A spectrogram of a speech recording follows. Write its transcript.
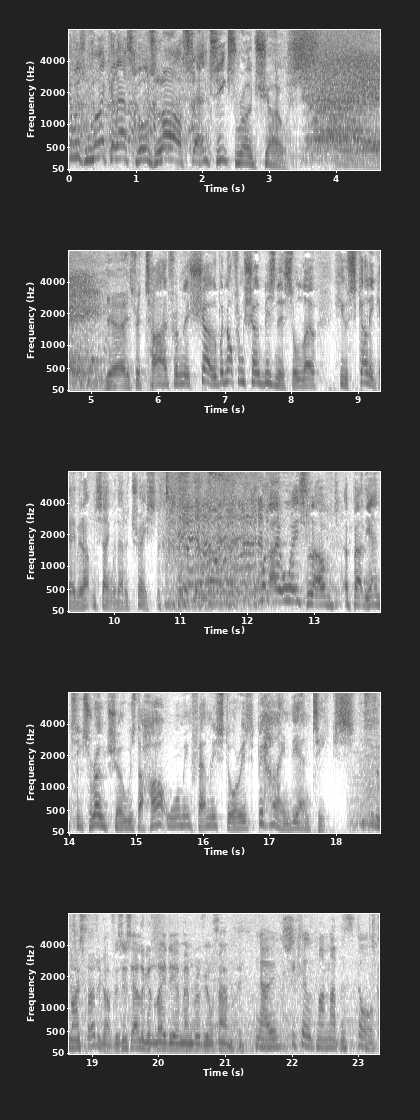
It was Michael Aspel's last Antiques Roadshow. Yeah, he's retired from the show, but not from show business, although Hugh Scully gave it up and sank without a trace. what I always loved about the Antiques Roadshow was the heartwarming family stories behind the antiques. This is a nice photograph. Is this elegant lady a member of your family? No, she killed my mother's dog.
